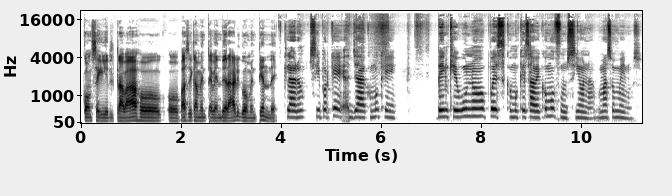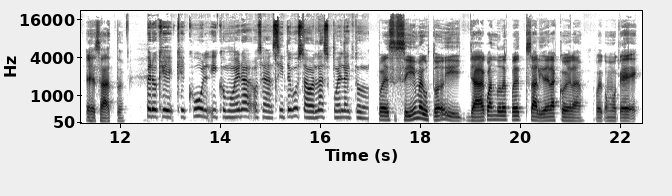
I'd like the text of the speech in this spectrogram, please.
conseguir trabajo o básicamente vender algo, ¿me entiendes? Claro, sí, porque ya como que ven que uno pues como que sabe cómo funciona, más o menos. Exacto. Pero qué, qué cool, y cómo era, o sea, sí te gustaba la escuela y todo. Pues sí, me gustó y ya cuando después salí de la escuela, fue como que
